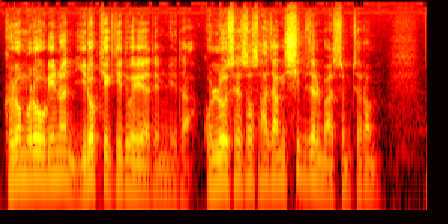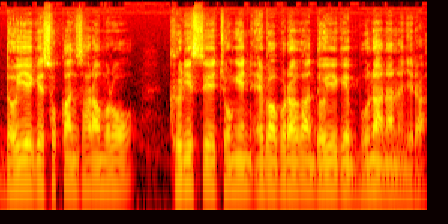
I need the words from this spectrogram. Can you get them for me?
그러므로 우리는 이렇게 기도해야 됩니다. 골로새서 4장 12절 말씀처럼 너희에게 속한 사람으로 그리스의 종인 에바브라가 너희에게 문안하느니라.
